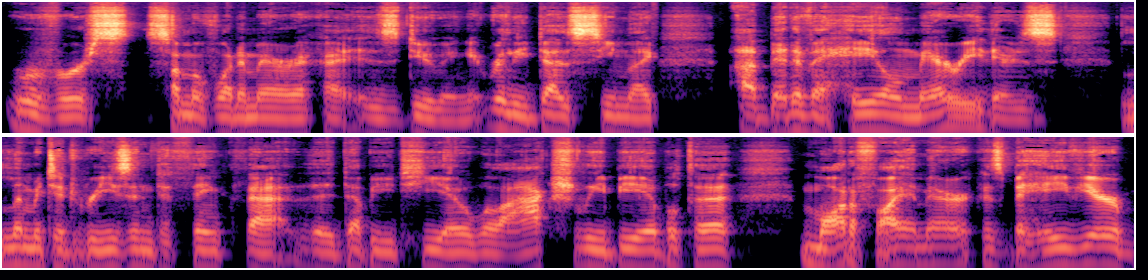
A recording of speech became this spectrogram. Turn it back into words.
reverse some of what America is doing. It really does seem like a bit of a Hail Mary. There's limited reason to think that the WTO will actually be able to modify America's behavior.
